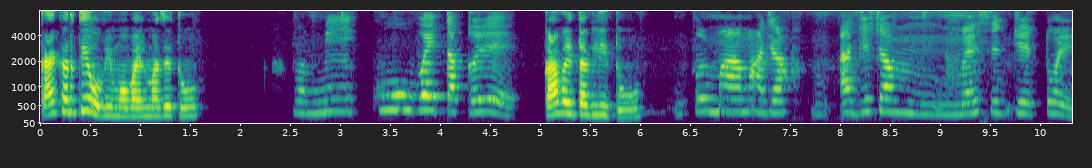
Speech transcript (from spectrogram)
काय करते ओवी मोबाईलमध्ये तू? मम्मी खूप वैतागले. का वैतागली तू? पण माझ्या आजीचा मेसेज येतोय.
